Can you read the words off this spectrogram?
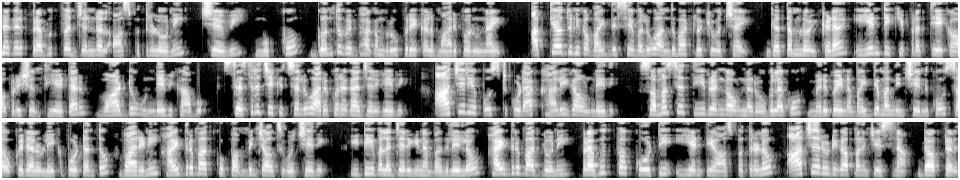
నగర్ ప్రభుత్వ జనరల్ ఆసుపత్రిలోని చెవి ముక్కు గొంతు విభాగం రూపురేఖలు మారిపోనున్నాయి. అత్యాధునిక వైద్య సేవలు అందుబాటులోకి వచ్చాయి. గతంలో ఇక్కడ ఈఎన్టీకి ప్రత్యేక ఆపరేషన్ థియేటర్ వార్డు ఉండేవి కావు. శస్త్రచికిత్సలు అరకొరగా జరిగేవి. ఆచార్య పోస్టు కూడా ఖాళీగా ఉండేది. సమస్య తీవ్రంగా ఉన్న రోగులకు మెరుగైన వైద్యం అందించేందుకు సౌకర్యాలు లేకపోవడంతో వారిని హైదరాబాద్కు పంపించాల్సి వచ్చేది. ఇటీవల జరిగిన బదిలీలో హైదరాబాద్లోని ప్రభుత్వ కోటి ఈఎన్టీ ఆసుపత్రిలో ఆచార్యుడిగా పనిచేసిన డాక్టర్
